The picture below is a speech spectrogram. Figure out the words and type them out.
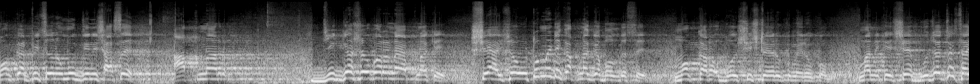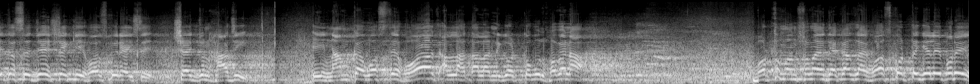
মক্কার পিছনে অমুক জিনিস আছে। আপনার জিজ্ঞাসাও করে না আপনাকে, সে আইসা অটোমেটিক আপনাকে বলতেছে, মক্কার বৈশিষ্ট্য এরকম এরকম। মানে কি সে বুঝাতে চাইতেছে যে সে কি হজ করে আইছে, সে একজন হাজি। এই নামকা বস্তে হজ আল্লাহ তালার নিকট কবুল হবে না। বর্তমান সময়ে দেখা যায়, হজ করতে গেলে পরেই,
